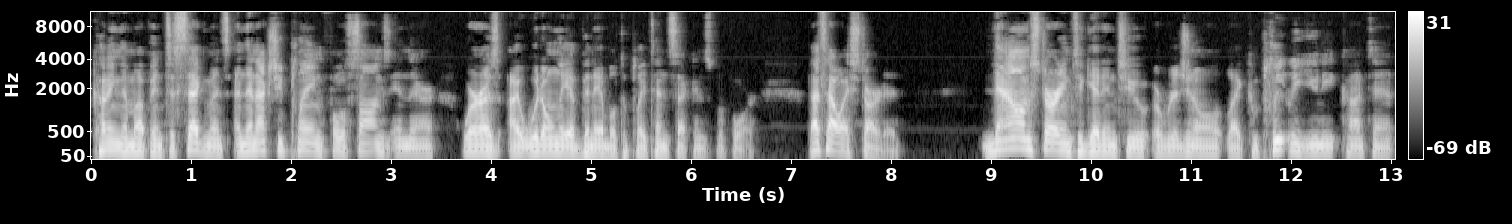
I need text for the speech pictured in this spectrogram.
cutting them up into segments, and then actually playing full songs in there, whereas I would only have been able to play 10 seconds before. That's how I started. Now I'm starting to get into original, like completely unique content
